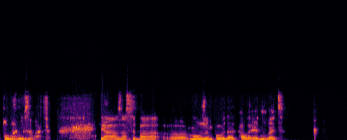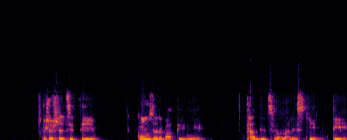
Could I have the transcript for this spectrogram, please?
polemizovať. Ja za seba uh, môžem povedať ale jednu vec, že všetci tí konzervatívni tradicionalisti, tí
